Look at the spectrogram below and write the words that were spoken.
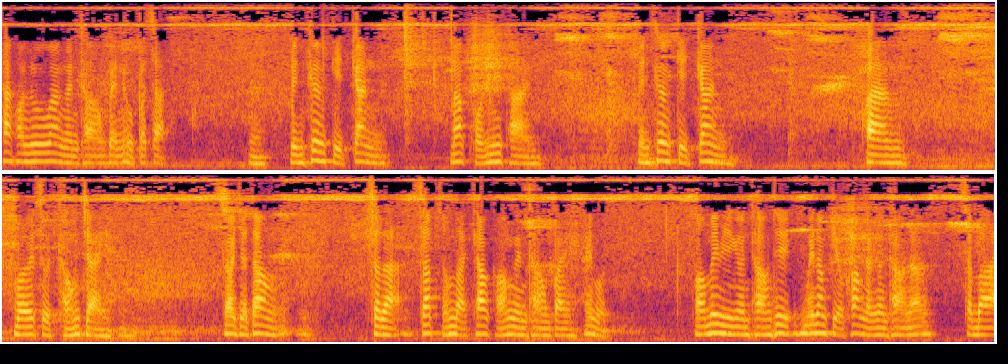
ถ้าเขารู้ว่าเงินทองเป็นอุปสรรคเป็นเครื่องกีดกั้นมรรคผลนิพพาน เป็นเครื่องกีดกั้น ความบริสุทธิ์ของใจ ก็จะต้องสละทรัพย์สมบัติเข้าของเงินทองไปให้หมด พอไม่มีเงินทองที่ไม่ต้องเกี่ยวข้องกับเงินทองแล้ว สบา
